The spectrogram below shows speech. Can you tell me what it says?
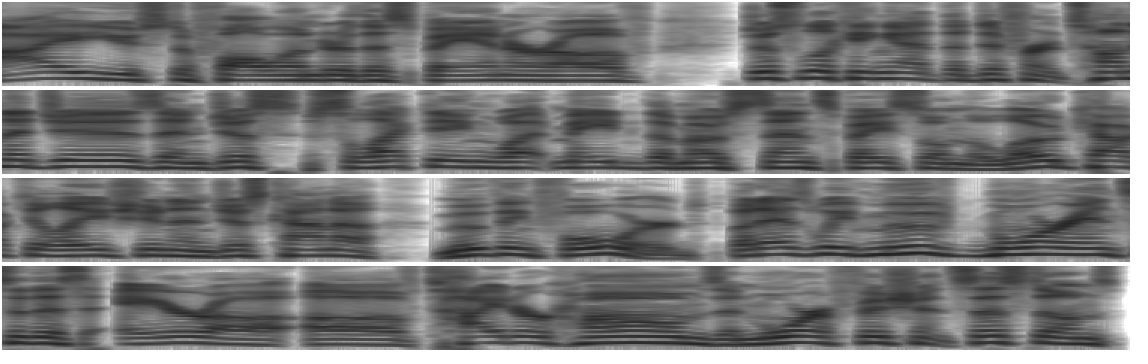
I used to fall under this banner of just looking at the different tonnages and just selecting what made the most sense based on the load calculation and just kind of moving forward. But as we've moved more into this era of tighter homes and more efficient systems,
